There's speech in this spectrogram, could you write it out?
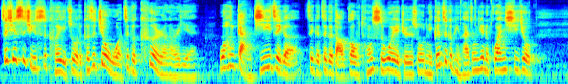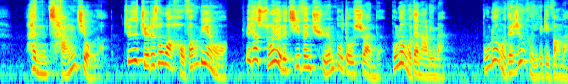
这些事情是可以做的。可是就我这个客人而言，我很感激这个这个这个导购，同时我也觉得说你跟这个品牌中间的关系就很长久了，就是觉得说哇好方便哦，因为他所有的积分全部都算的，不论我在哪里买。不论我在任何一个地方买，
